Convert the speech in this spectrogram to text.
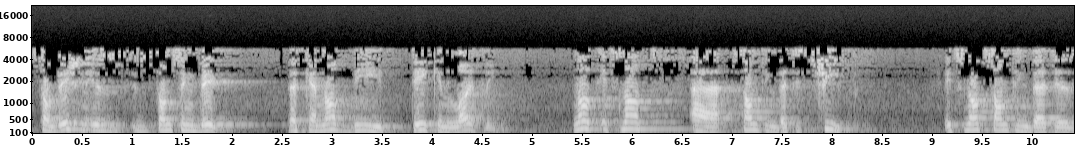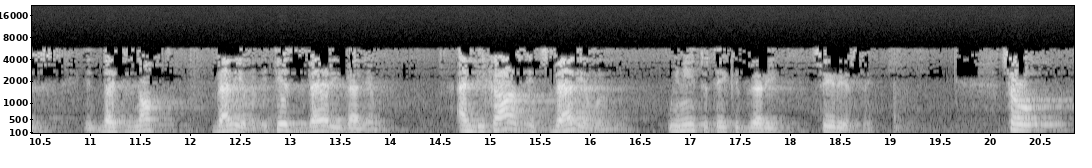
Salvation is, is something big that cannot be taken lightly. Not, it's not uh, something that is cheap. It's not something that is, that is not valuable. It is very valuable. And because it's valuable, we need to take it very seriously. So,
